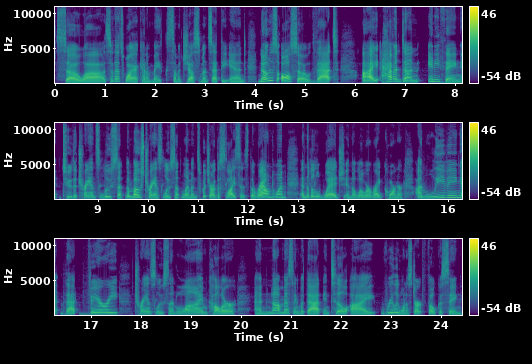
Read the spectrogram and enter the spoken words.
So, uh, so that's why I kind of made some adjustments at the end. Notice also that I haven't done anything to the translucent, the most translucent lemons, which are the slices, the round one and the little wedge in the lower right corner. I'm leaving that very translucent lime color. I'm not messing with that until I really want to start focusing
